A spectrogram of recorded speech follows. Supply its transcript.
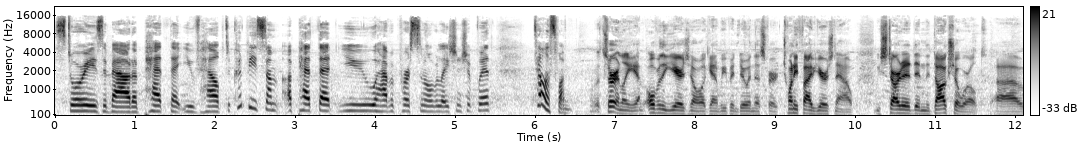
stories about a pet that you've helped? It could be some a pet that you have a personal relationship with. Tell us one. Well, certainly, over the years, you know, again, we've been doing this for 25 years now. We started in the dog show world. Uh,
